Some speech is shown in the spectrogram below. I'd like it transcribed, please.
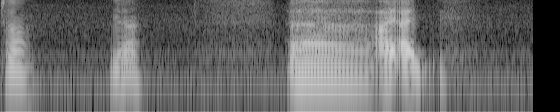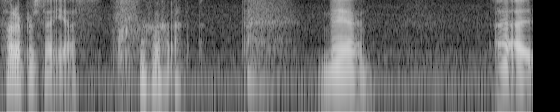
So, yeah. Uh, I, I, hundred percent yes. Man, I, I,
